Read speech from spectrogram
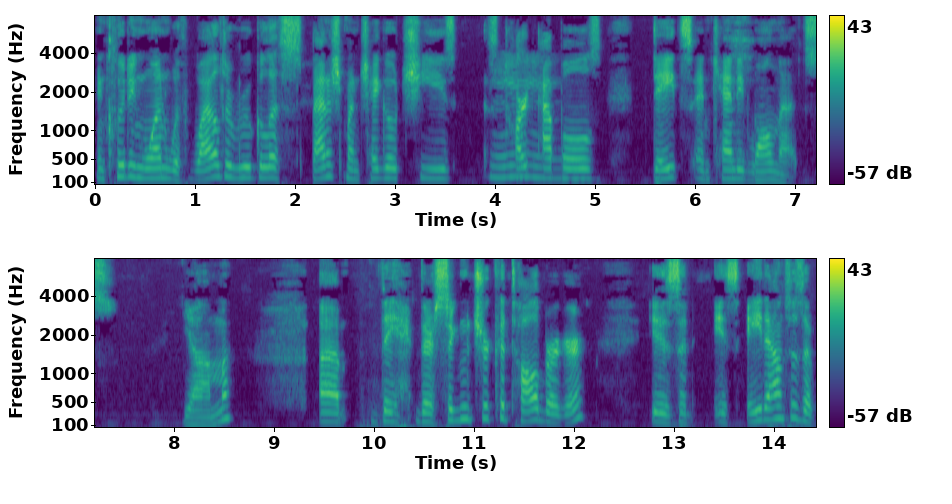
including one with wild arugula, Spanish manchego cheese, tart apples, dates, and candied walnuts. Yum. Um, they their signature Catal burger is an is eight ounces of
